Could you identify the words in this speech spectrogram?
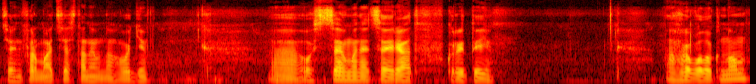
ця інформація стане в нагоді. Е, Ось це в мене цей ряд вкритий агроволокном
